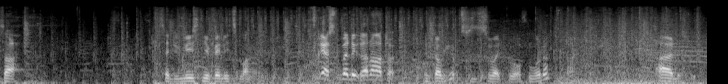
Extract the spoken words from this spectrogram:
So. Seit dem nächsten hier werde ich nichts machen. Fresst meine Granate. Ich glaube, ich habe sie zu weit geworfen, oder? Nein. Alles gut.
